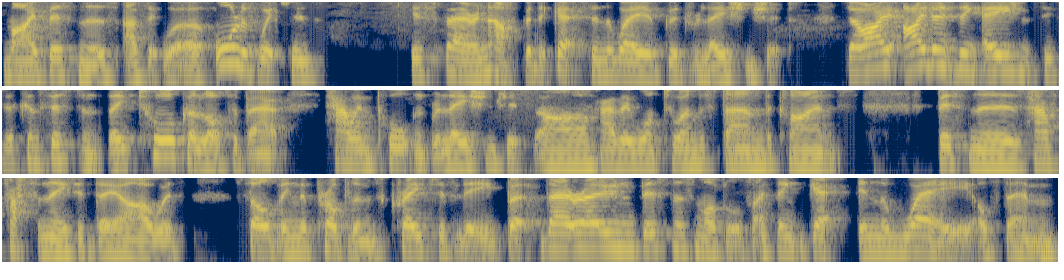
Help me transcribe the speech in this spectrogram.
my business, as it were. All of which is is fair enough, but it gets in the way of good relationships. So I, I don't think agencies are consistent. They talk a lot about how important relationships are, how they want to understand the client's business, how fascinated they are with solving the problems creatively. But their own business models, I think, get in the way of them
